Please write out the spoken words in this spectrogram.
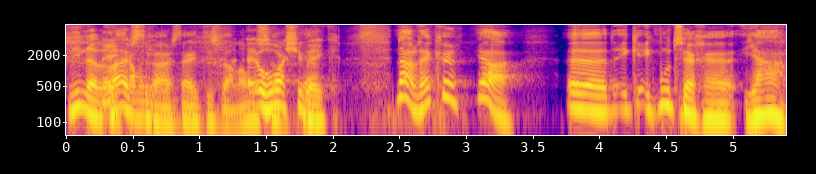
Niet naar de Nee, luisteraars. Nee, het is wel Eh, anders. hoe was je week? Nou, lekker. Ja. Eh, ik, ik moet zeggen, ja.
